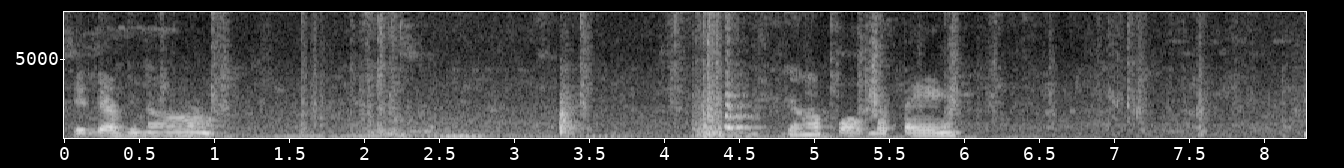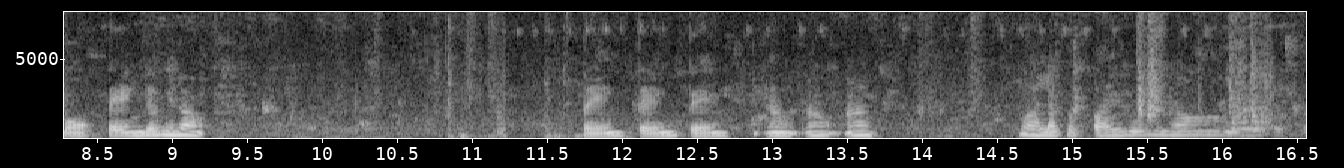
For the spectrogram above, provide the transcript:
เสร็จแล้วพี่น้องจะเขาปอกบะแตงปอกแตงเด้อพี่น้อง แตงแตงแตงเอาเอาเอามาแล้วก็ไปเด้อพี่น้องมาแล้วก็ไป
